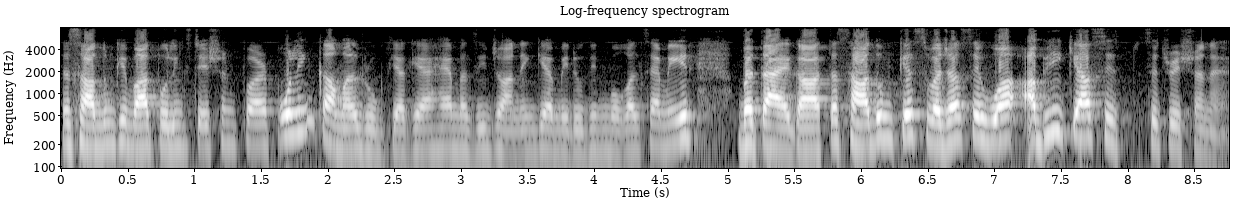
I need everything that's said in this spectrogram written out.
तसादम के बाद पोलिंग स्टेशन पर पोलिंग का अमल रोक दिया गया है। मजीद जानेंगे अमीरुद्दीन मुगल से। अमीर बताएगा, तसादम किस वजह से हुआ? अभी क्या सिचुएशन है?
